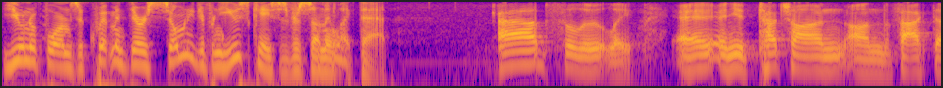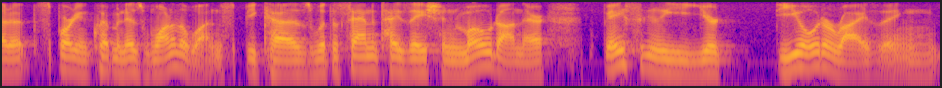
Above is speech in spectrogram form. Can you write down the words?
uniforms, equipment. There are so many different use cases for something like that. Absolutely. And, and you touch on, on the fact that sporting equipment is one of the ones because with the sanitization mode on there, basically you're deodorizing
